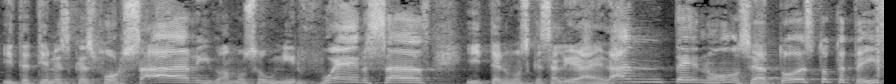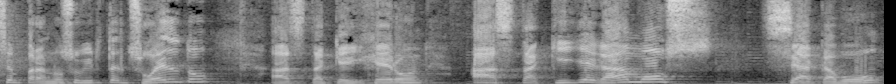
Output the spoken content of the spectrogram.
y te tienes que esforzar y vamos a unir fuerzas y tenemos que salir adelante, ¿no? O sea, todo esto que te dicen para no subirte el sueldo hasta que dijeron, hasta aquí llegamos se acabó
